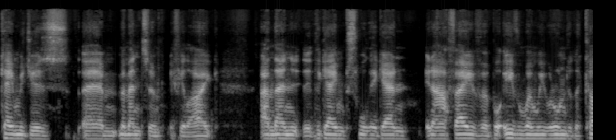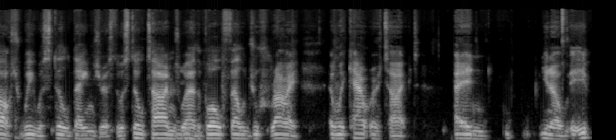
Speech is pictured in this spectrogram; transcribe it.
Cambridge's um, momentum, if you like. And then the the game swung again in our favour. But even when we were under the cosh, we were still dangerous. There were still times where the ball fell just right and we counter attacked. And, you know, it,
